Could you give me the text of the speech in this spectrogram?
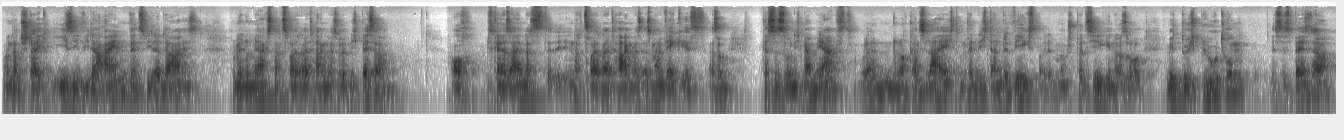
und dann steig easy wieder ein, wenn es wieder da ist. Und wenn du merkst, nach zwei, drei Tagen, das wird nicht besser, auch, es kann ja sein, dass äh, nach zwei, drei Tagen das erstmal weg ist, also dass du es so nicht mehr merkst oder nur noch ganz leicht und wenn du dich dann bewegst, weil du beim Spaziergehen oder so, mit Durchblutung ist es besser.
